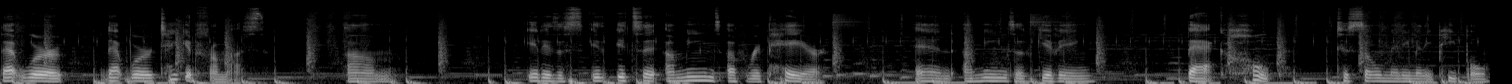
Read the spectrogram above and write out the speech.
that were that were taken from us. Um, it is a, it, it's a, a means of repair and a means of giving back hope to so many, many people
